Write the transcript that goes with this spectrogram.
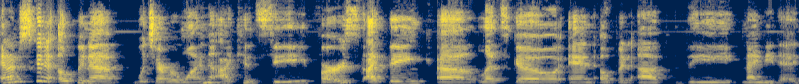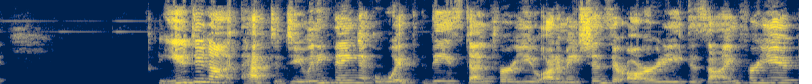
And I'm just going to open up whichever one I can see first. I think uh, let's go and open up the 90 day. You do not have to do anything with these done for you automations. They're already designed for you.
